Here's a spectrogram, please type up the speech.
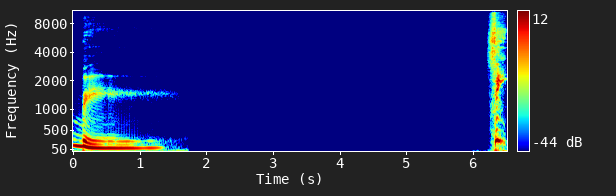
B C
